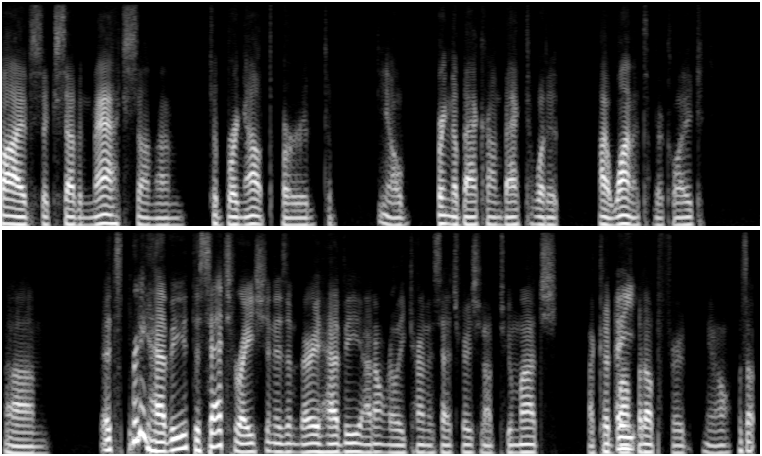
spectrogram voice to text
five, six, seven masks on them to bring out the bird to you know bring the background back to what it I want it to look like. Um, it's pretty heavy. The saturation isn't very heavy. I don't really turn the saturation up too much. I could bump you- it up for you know what's up.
